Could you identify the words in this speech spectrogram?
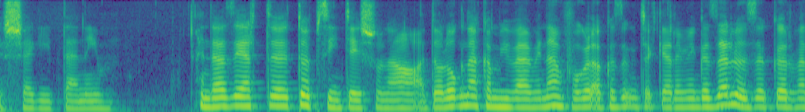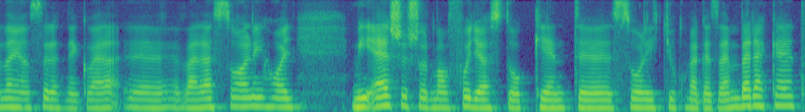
segíteni. De azért több szintje is van a dolognak, amivel mi nem foglalkozunk, csak erre még az előző körben nagyon szeretnék válaszolni, hogy mi elsősorban fogyasztóként szólítjuk meg az embereket,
